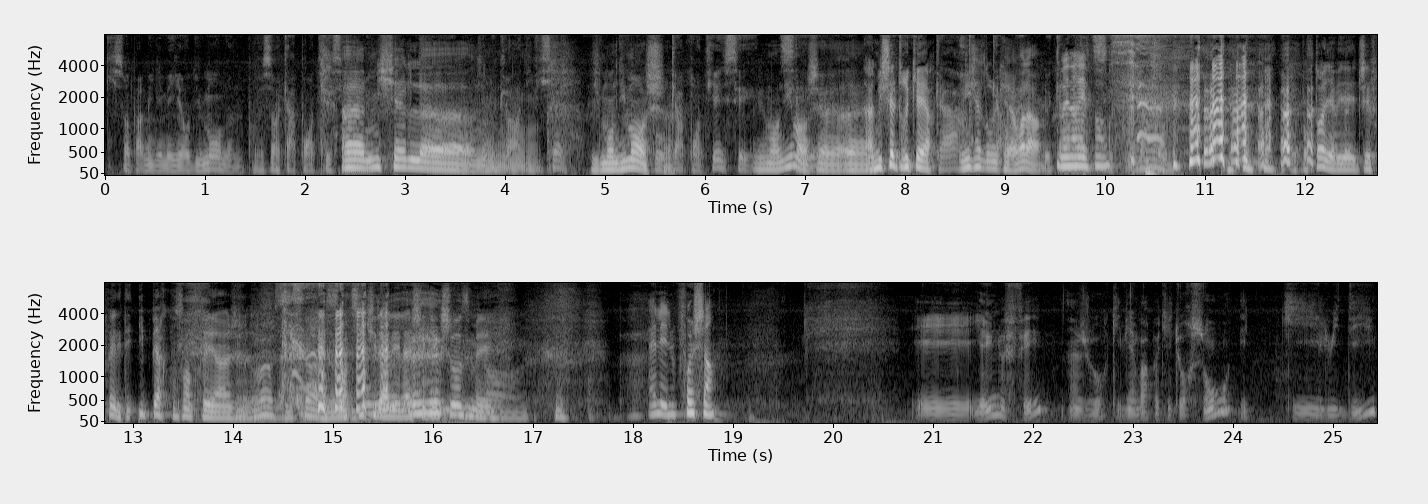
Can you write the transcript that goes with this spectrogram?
qui sont parmi les meilleurs du monde. Le professeur Carpentier, c'est Euh, le- Michel. euh, c'est le cœur artificiel. Vivement dimanche. Pour Carpentier, c'est. Vivement dimanche. euh, Ah, Michel Drucker. car- Michel Drucker, car- voilà. Bonne réponse. Et pourtant, il y avait Jeffrey, il était hyper concentré. Hein. Je- Ouais, c'est ça. J'ai senti qu'il allait lâcher quelque chose, mais. Allez, le prochain. Et il y a une fée, un jour, qui vient voir Petit Ourson et qui lui dit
